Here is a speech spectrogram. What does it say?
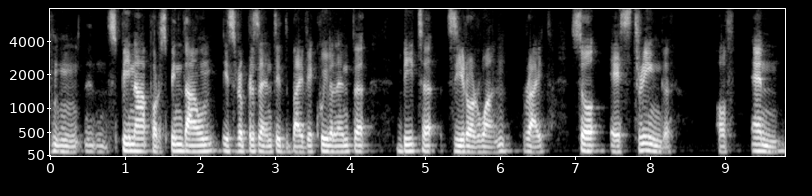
spin up or spin down is represented by the equivalent uh, bit 0 or 1, right? So a string of n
